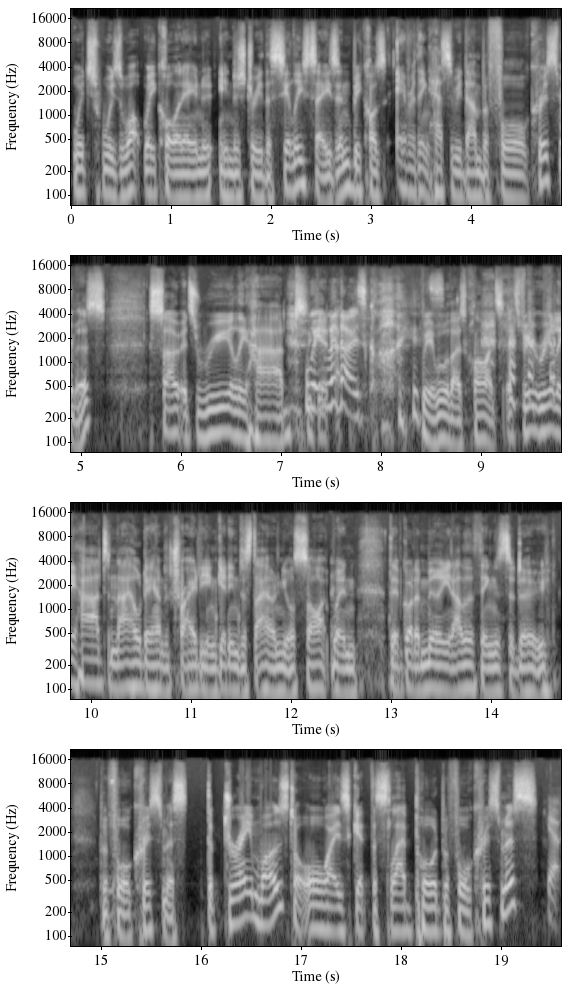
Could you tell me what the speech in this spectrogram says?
which was what we call in our industry the silly season because everything has to be done before Christmas. so it's really hard to We get were those clients. we all those clients. It's really hard to nail down a tradie and get him to stay on your site when they've got a million other things to do before Christmas. The dream was to always get the slab poured before Christmas. Yep.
